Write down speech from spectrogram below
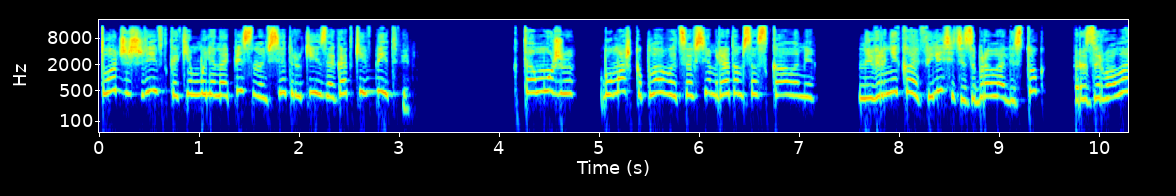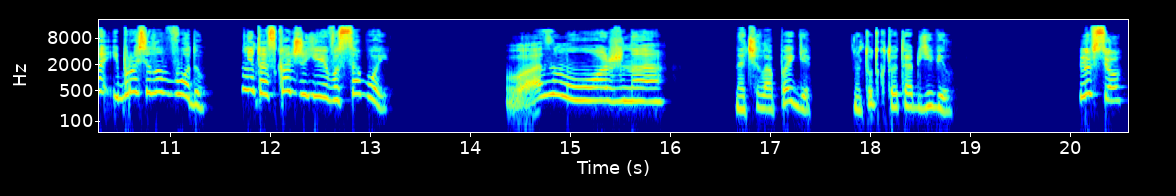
Тот же шрифт, каким были написаны все другие загадки в битве. К тому же бумажка плавает совсем рядом со скалами. Наверняка Фелисити забрала листок, разорвала и бросила в воду. Не таскать же ей его с собой». «Возможно», — начала Пегги, но тут кто-то объявил. «Ну все,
